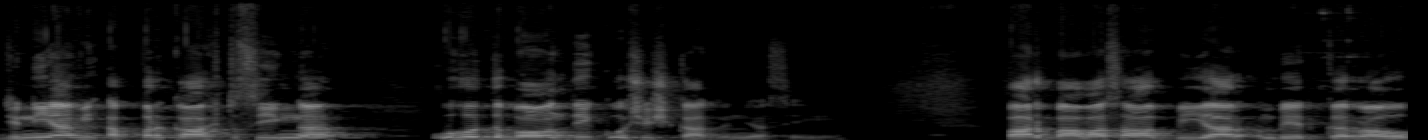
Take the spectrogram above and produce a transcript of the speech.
ਜਿੰਨੀਆਂ ਵੀ ਅਪਰ ਕਾਸਟ ਸੀਗੀਆਂ, ਉਹ ਦਬਾਉਣ ਦੀ ਕੋਸ਼ਿਸ਼ ਕਰ ਰਹੀਆਂ ਸੀਗੀਆਂ। ਪਰ ਬਾਬਾ ਸਾਹਿਬ ਬੀ ਆਰ ਅੰਬੇਦਕਰ ਰਾਓ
